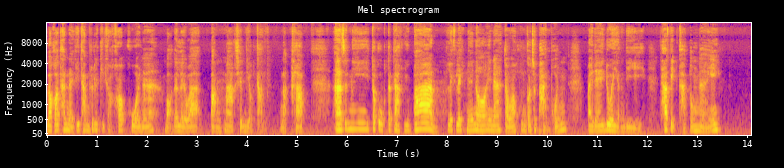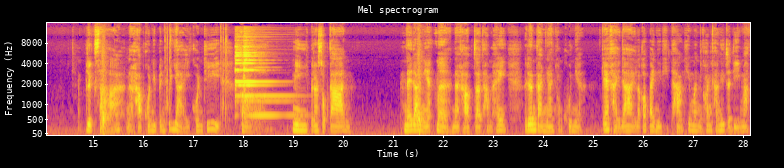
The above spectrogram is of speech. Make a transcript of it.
แล้วก็ท่านไหนที่ทำธุรกิจกับครอบครัวนะ บอกได้เลยว่าปังมากเช่นเดียวกันนะครับ อาจจะมีตะกุกตะกักอยู่บ้างเล็กๆ น้อยๆนะ แต่ว่าคุณก็จะผ่านพ้นไปได้ด้วยอย่างดี ถ้าติดขัดตรงไหน ปรึกษานะครับ คนที่เป็นผู้ใหญ่คนที่มีประสบการณ์ในด้านนี้มานะครับ จะทำให้เรื่องการงานของคุณเนี่ยแก้ไขได้แล้วก็ไปในทิศทางที่มันค่อนข้างที่จะดีมาก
